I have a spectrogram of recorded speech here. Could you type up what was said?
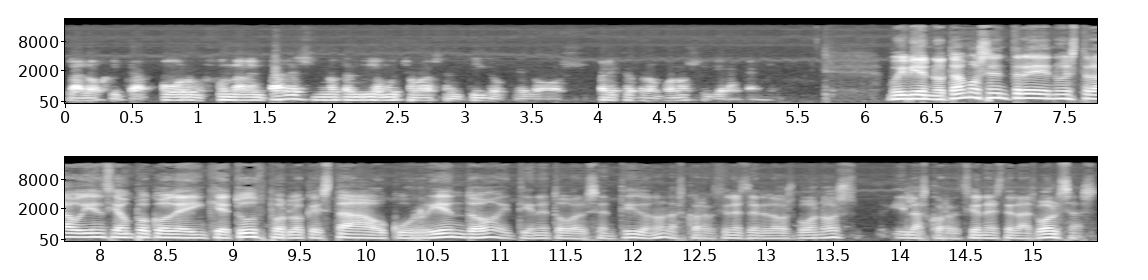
la lógica. Por fundamentales no tendría mucho más sentido que los precios de los bonos siguieran cayendo. Muy bien, notamos entre nuestra audiencia un poco de inquietud por lo que está ocurriendo y tiene todo el sentido, ¿no? Las correcciones de los bonos y las correcciones de las bolsas.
